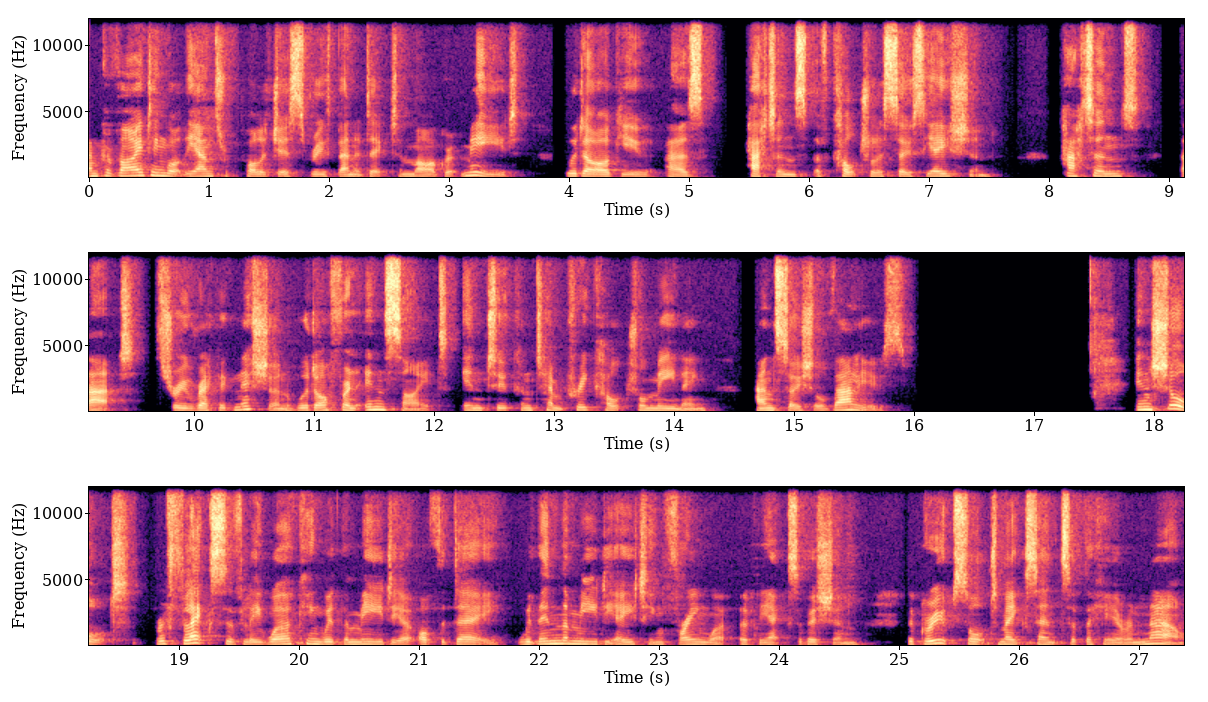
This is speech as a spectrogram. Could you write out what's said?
and providing what the anthropologists Ruth Benedict and Margaret Mead would argue as patterns of cultural association, patterns that through recognition would offer an insight into contemporary cultural meaning and social values. In short, reflexively working with the media of the day within the mediating framework of the exhibition, the group sought to make sense of the here and now.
